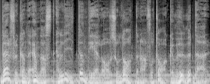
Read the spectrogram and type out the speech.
Därför kunde endast en liten del av soldaterna få tak över huvudet där.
